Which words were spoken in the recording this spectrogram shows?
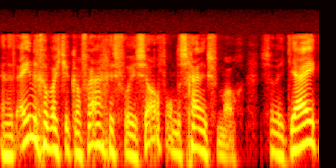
En het enige wat je kan vragen is voor jezelf onderscheidingsvermogen. Zodat jij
